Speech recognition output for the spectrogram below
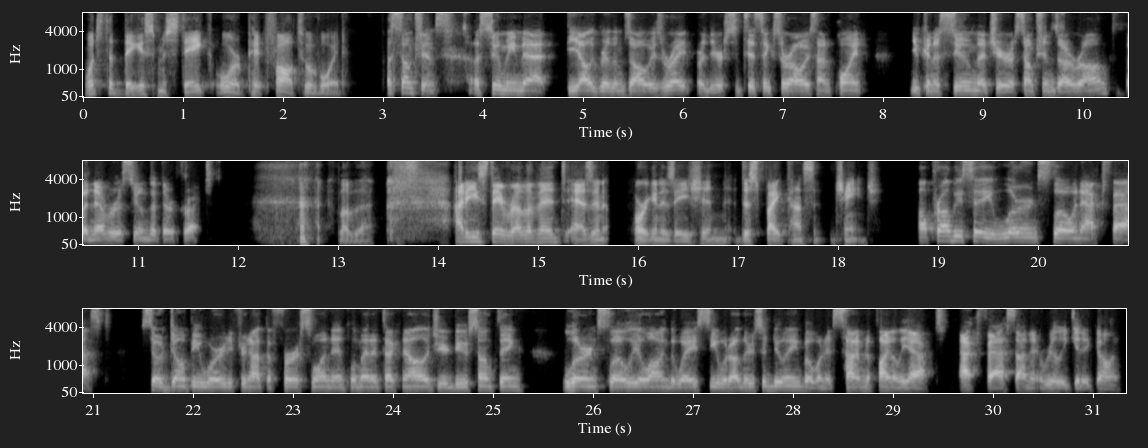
What's the biggest mistake or pitfall to avoid? Assumptions, assuming that the algorithm's always right or your statistics are always on point. You can assume that your assumptions are wrong, but never assume that they're correct. Love that. How do you stay relevant as an organization despite constant change? I'll probably say learn slow and act fast. So don't be worried if you're not the first one to implement a technology or do something. Learn slowly along the way, see what others are doing. But when it's time to finally act, act fast on it, really get it going.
